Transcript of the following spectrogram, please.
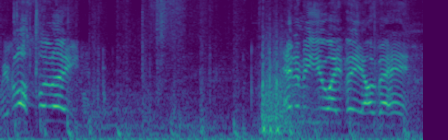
We've lost the lead. Enemy UAV overhead.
